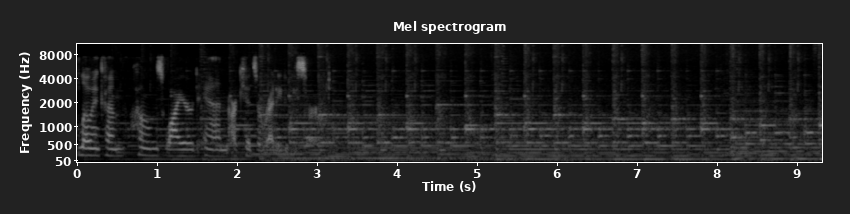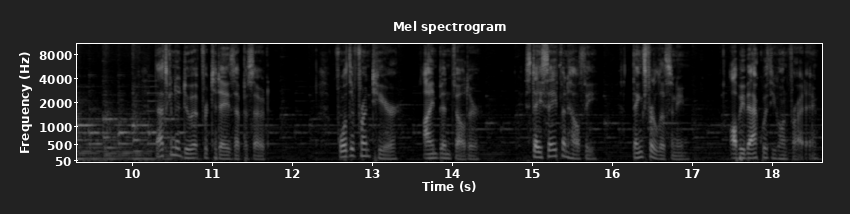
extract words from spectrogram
low income homes wired and our kids are ready to be served. That's going to do it for today's episode. For the Frontier, I'm Ben Felder. Stay safe and healthy. Thanks for listening. I'll be back with you on Friday.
